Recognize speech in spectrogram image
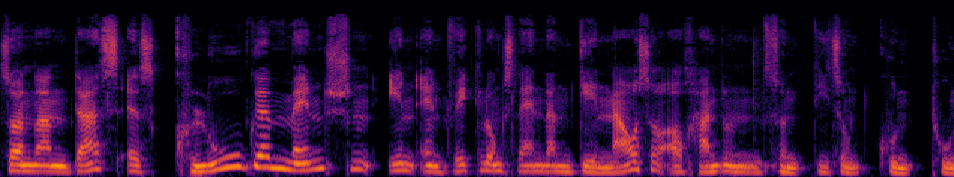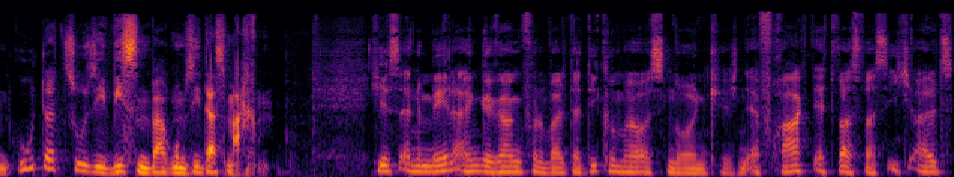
sondern dass es kluge Menschen in Entwicklungsländern genauso auch handeln, die tun gut dazu, sie wissen, warum sie das machen. Hier ist eine Mail eingegangen von Walter Dickemeyer aus Neunkirchen. Er fragt etwas, was ich als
